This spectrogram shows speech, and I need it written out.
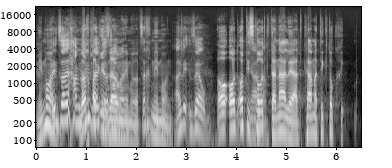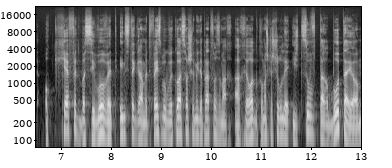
מימון. אני צריך 50 לא אכפת לי שקל עכשיו. מימון, לא צריך מימון. זהו. עוד תזכורת. קטנה לעד כמה טיקטוק עוקפת בסיבוב את אינסטגרם, את פייסבוק וכל ה social media platforms האחרות בכל מה שקשור לעיצוב תרבות היום.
